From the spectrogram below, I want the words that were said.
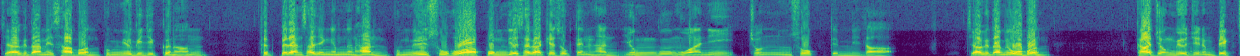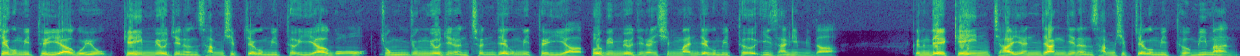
자, 그 다음에 4번 분묘기지권은 특별한 사정이 없는 한 분묘의 수호와 봉제사가 계속되는 한 영구무한이 존속됩니다. 자, 그 다음에 5번 가족묘지는 100제곱미터 이하고요. 개인묘지는 30제곱미터 이하고 종중묘지는 1000제곱미터 이하, 법인묘지는 10만 제곱미터 이상입니다. 그런데 개인 자연장지는 30제곱미터 미만,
